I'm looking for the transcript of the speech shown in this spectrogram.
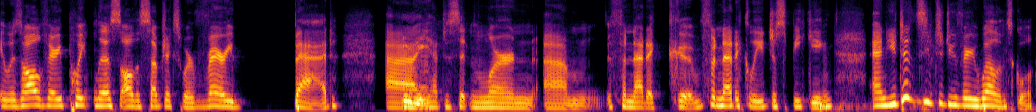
it was all very pointless. All the subjects were very bad. Uh, Mhm. You had to sit and learn um, phonetic, uh, phonetically, just speaking, and you didn't seem to do very well in school.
